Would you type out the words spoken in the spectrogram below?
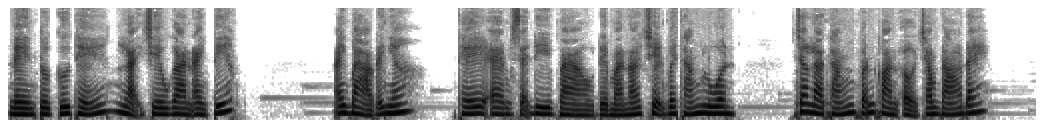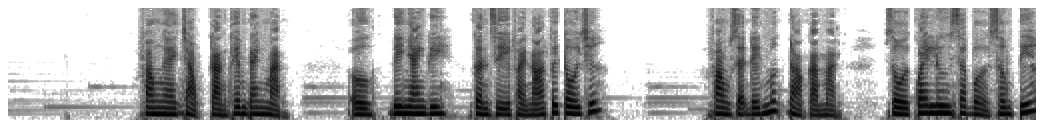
nên tôi cứ thế lại trêu gan anh tiếp. Anh bảo đấy nhá, thế em sẽ đi vào để mà nói chuyện với Thắng luôn. Chắc là Thắng vẫn còn ở trong đó đấy. Phong nghe chọc càng thêm đanh mặt. Ừ, đi nhanh đi, cần gì phải nói với tôi chứ. Phong dẫn đến mức đỏ cả mặt, rồi quay lưng ra bờ sông tiếp.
